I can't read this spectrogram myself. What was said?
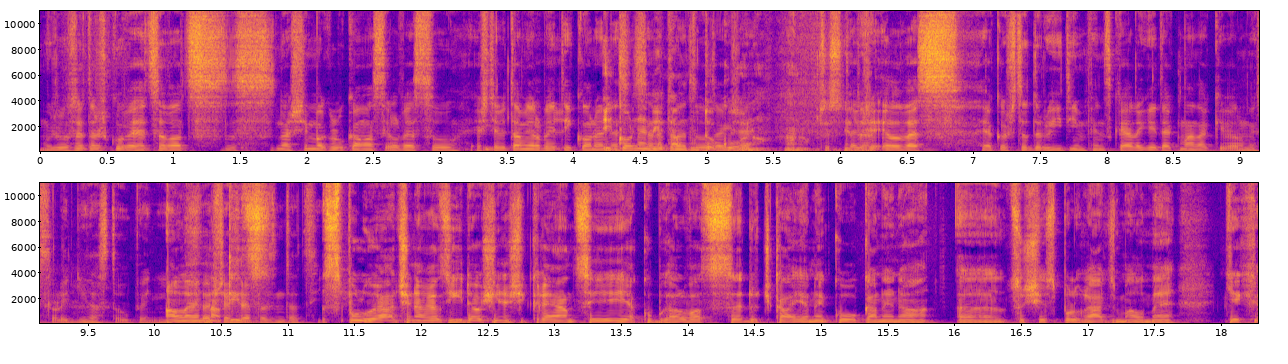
Můžu se trošku vyhecovat s, s našimi klukama z Ilvesu. Ještě by tam měl být Ikonen. Ikonen je tam v útoku, takže, ano, ano, přesně takže tak. Ilves, jakožto druhý tým finské ligy, tak má taky velmi solidní zastoupení Ale na ty spoluhráče narazí další naši krajánci. Jakub Galvas se dočká Janeku Okanena, eh, což je spoluhráč z Malmé. Těch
